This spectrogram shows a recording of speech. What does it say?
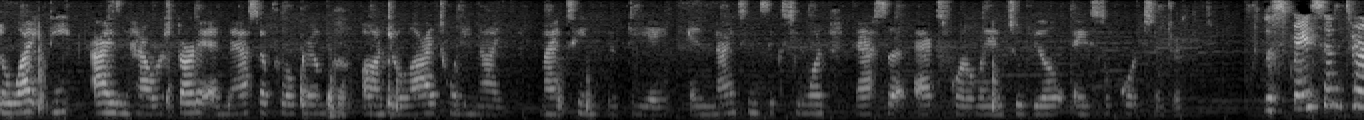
Dwight D. Eisenhower started a NASA program on July 29, 1958. In 1961, NASA asked for land to build a support center. The Space Center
